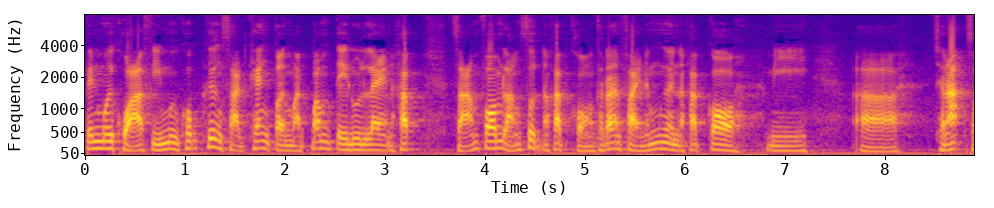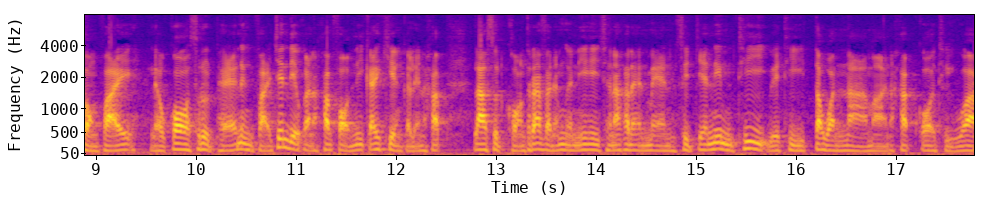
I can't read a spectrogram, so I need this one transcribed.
เป็นมวยขวาฝีมือครบเครื่องสัตว์แข้งต่อยหมัดปั้มเตะรุนแรงนะครับสามฟอร์มหลังสุดนะครับของทางด้านฝ่ายน้ำเงินนะครับก็มีอ่า ชนะ 2 ไฟต์แล้วก็สะดุดแพ้1ฝ่ายเช่นเดียวกันนะครับฟอร์มนี้ใกล้เคียงกันเลยนะครับล่าสุดของทางด้านฝ่ายน้ำเงินนี่ชนะคะแนนแมนสิเจนิมที่เวทีตะวันนามานะครับก็ถือว่า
